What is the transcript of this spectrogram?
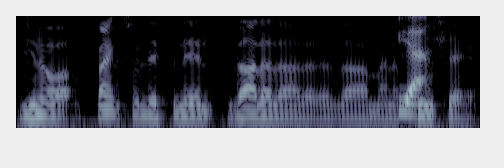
You know what? Thanks for listening. La la la la la la. Man, I Yeah. appreciate it.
